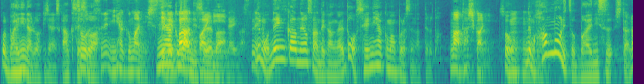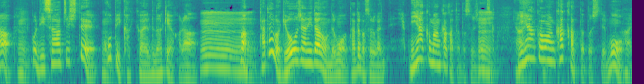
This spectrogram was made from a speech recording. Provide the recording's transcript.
これ倍になるわけじゃないですかアクセスは。そうですね。200万にすれば倍になりますね。でも年間の予算で考えると1200万プラスになってると。まあ確かに。そう、うんうん、でも反応率を倍にしたら、うん、これリサーチしてコピー書き換えるだけやから、うん、まあ、例えば業者に頼んでも例えばそれが200万かかったとするじゃないですか、うん。はい、200万かかったとしても、はい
